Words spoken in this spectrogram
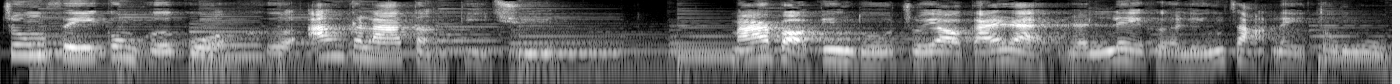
中非共和国和安哥拉等地区。马尔堡病毒主要感染人类和灵长类动物，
